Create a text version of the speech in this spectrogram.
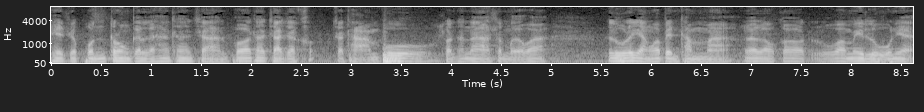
เหตุกับผลตรงกันแล้วฮะท่านอาจารย์ เพราะว่าถ้าอาจารย์จะจะถามผู้สนทนาเสมอว่า รู้หรือยังว่าเป็นธรรมะ แล้วเราก็รู้ว่าไม่รู้เนี่ย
